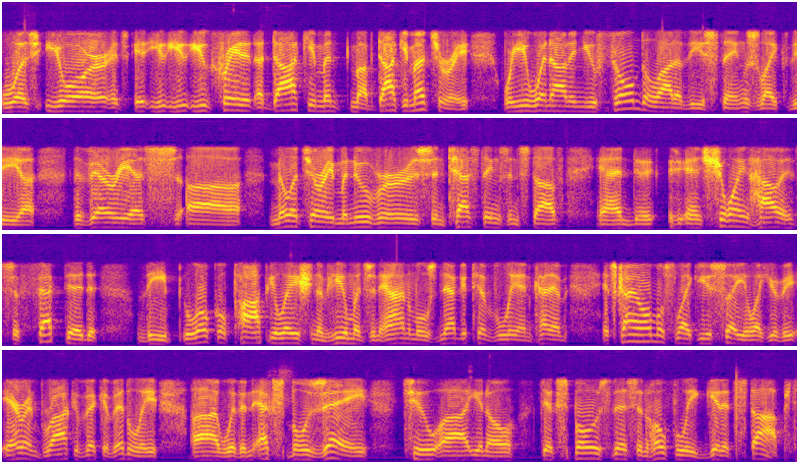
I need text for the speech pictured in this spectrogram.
was your it, you, you you created a document a documentary where you went out and you filmed a lot of these things like the uh, the various uh, military maneuvers and testings and stuff and uh, and showing how it's affected the local population of humans and animals negatively and kind of it's kind of almost like you say like you're the Erin Brockovich of Italy uh, with an expose to uh, you know to expose this and hopefully get it stopped.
